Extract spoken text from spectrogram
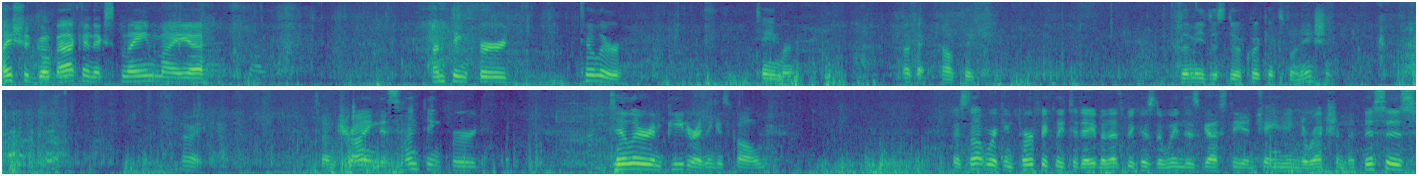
I should go back and explain my uh, Huntingford tiller tamer. Okay, I'll take. Let me just do a quick explanation. All right. So I'm trying this Huntingford tiller Impeder, I think it's called. It's not working perfectly today, but that's because the wind is gusty and changing direction. But this is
